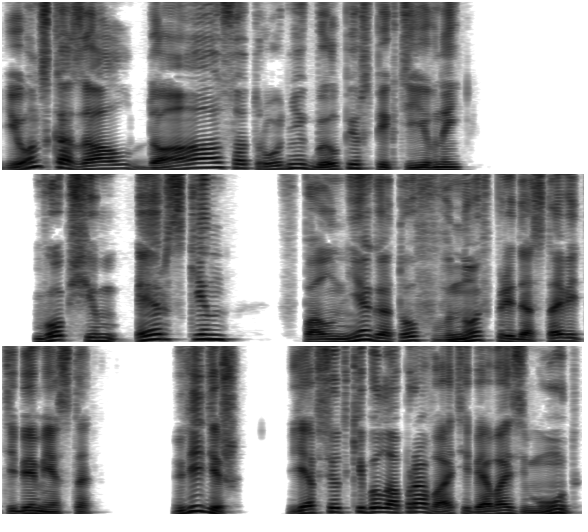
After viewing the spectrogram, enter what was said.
И он сказал, да, сотрудник был перспективный. В общем, Эрскин вполне готов вновь предоставить тебе место. Видишь, я все-таки была права, тебя возьмут.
